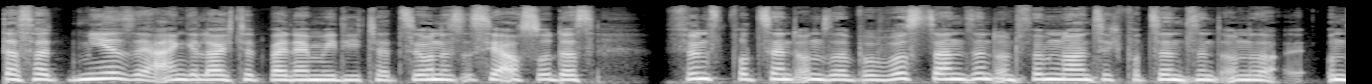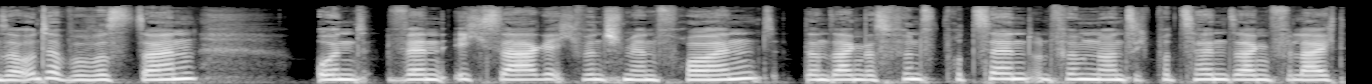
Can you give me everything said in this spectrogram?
das hat mir sehr eingeleuchtet bei der Meditation. Es ist ja auch so, dass 5% unser Bewusstsein sind und 95% sind unser, unser Unterbewusstsein. Und wenn ich sage, ich wünsche mir einen Freund, dann sagen das 5% und 95% sagen vielleicht,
